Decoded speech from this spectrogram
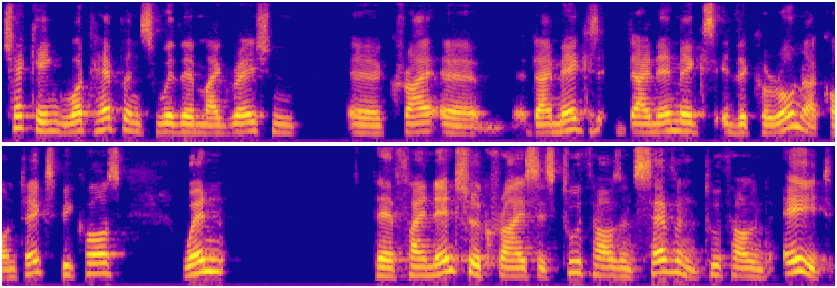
checking what happens with the migration uh, uh, dynamics in the corona context, because when the financial crisis 2007, 2008,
